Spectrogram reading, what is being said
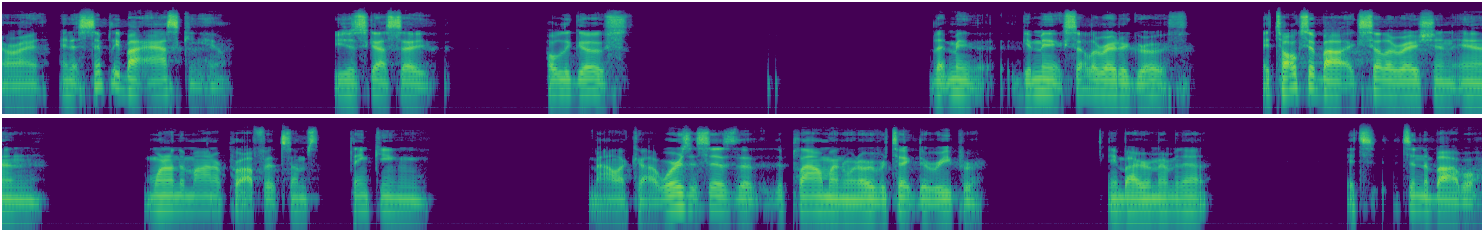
All right? And it's simply by asking him. You just got to say, "Holy Ghost, let me give me accelerated growth." It talks about acceleration in one of the minor prophets. I'm thinking Malachi. Where does it says the, the plowman would overtake the reaper? Anybody remember that? It's, it's in the Bible.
